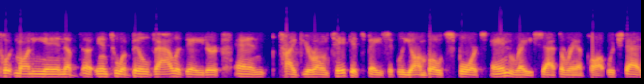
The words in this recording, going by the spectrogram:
put money in a, uh, into a bill validator and type your own tickets basically on both sports and race at the Rampart, which that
